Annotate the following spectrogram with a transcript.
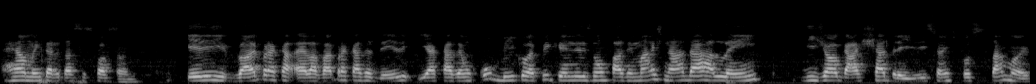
realmente ela está se esforçando ele vai para ela vai para casa dele e a casa é um cubículo, é pequeno, eles não fazem mais nada além de jogar xadrez. Isso é um esforço tamanho.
